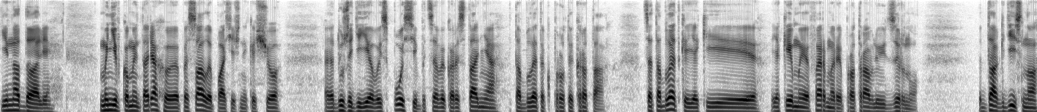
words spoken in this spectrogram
і надалі. Мені в коментарях е, писали пасічники, що е, дуже дієвий спосіб це використання таблеток проти крота. Це таблетки, які, якими фермери протравлюють зерно. Так, дійсно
